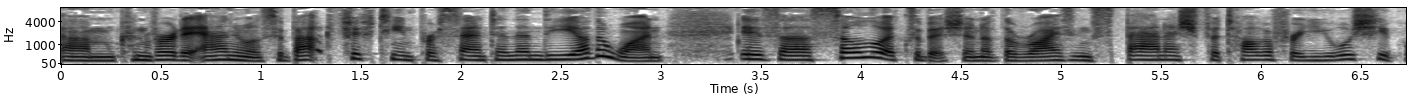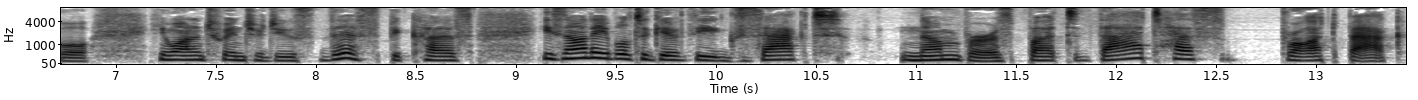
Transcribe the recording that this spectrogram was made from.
um, convert it annually, it's about fifteen percent. And then the other one is a solo exhibition of the rising Spanish photographer Yoshiko. He wanted to introduce this because he's not able to give the exact numbers, but that has brought back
